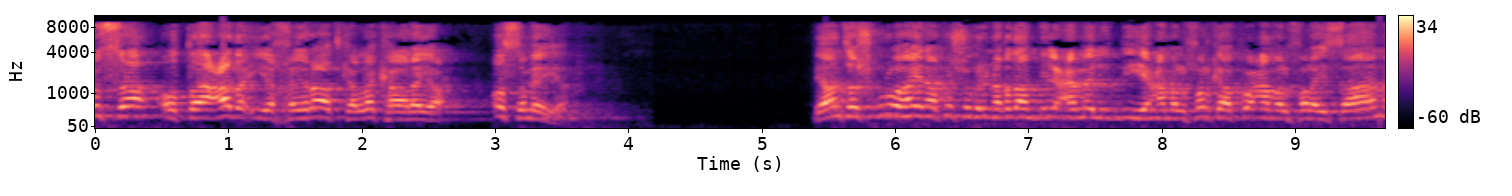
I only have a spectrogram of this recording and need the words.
xusa oo taacada iyo khayraadka la kaalaya oo sameeya. Bian tashkuruuha inaad ku shukri naqdaan bilcamali bihi camalfalkaa ku camalfalaysaan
